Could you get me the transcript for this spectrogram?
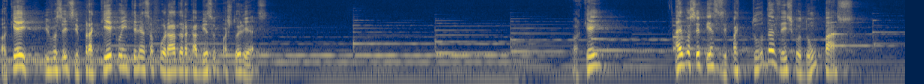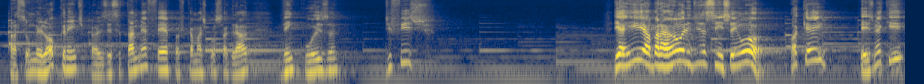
Ok? E você disse, para que eu entrei nessa furada na cabeça do pastor Elias? Ok? Aí você pensa assim, pai, toda vez que eu dou um passo para ser o melhor crente, para exercitar minha fé, para ficar mais consagrado, vem coisa difícil. E aí Abraão ele diz assim: Senhor, ok, eis-me aqui.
